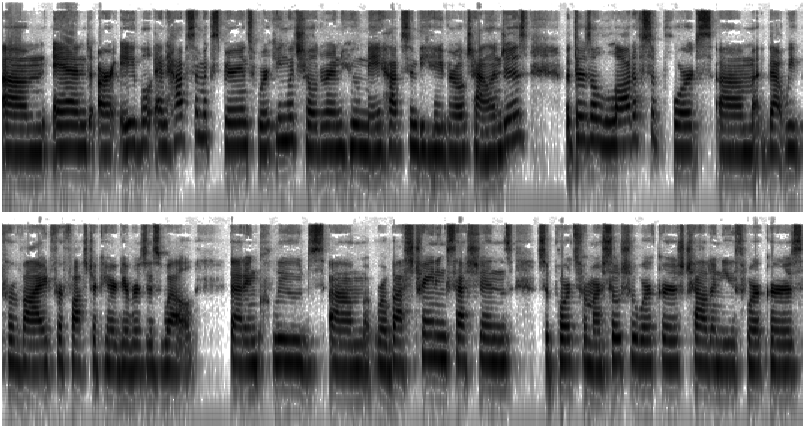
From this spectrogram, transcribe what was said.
um, and are able and have some experience working with children who may have some behavioral challenges. But there's a lot of supports um, that we provide for foster caregivers as well. That includes um, robust training sessions, supports from our social workers, child and youth workers,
